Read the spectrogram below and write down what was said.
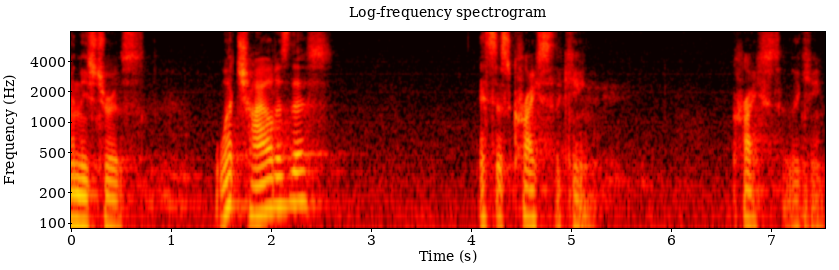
in these truths. What child is this? It's this Christ the King. Christ the King.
